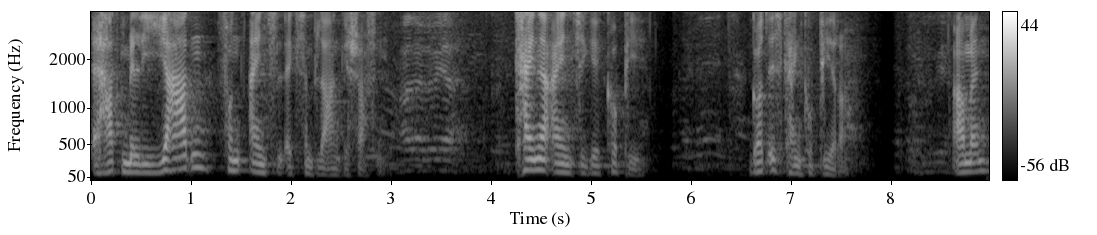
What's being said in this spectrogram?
Er hat Milliarden von Einzelexemplaren geschaffen. Keine einzige Kopie. Gott ist kein Kopierer. Amen.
